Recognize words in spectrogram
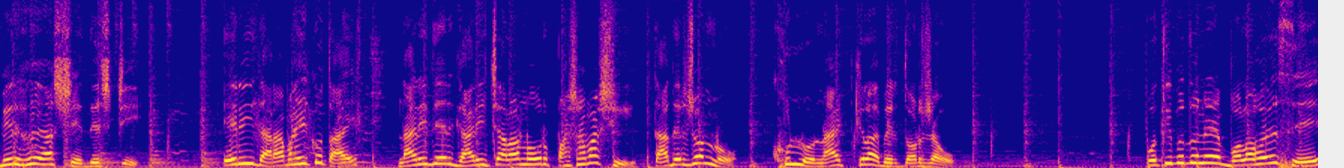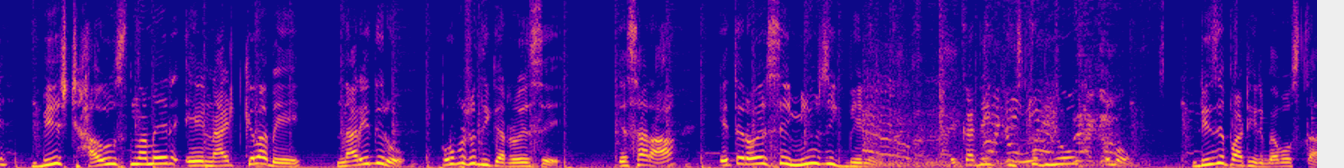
বের হয়ে আসছে দেশটি। এরই ধারাবাহিকতায় নারীদের গাড়ি চালানোর পাশাপাশি তাদের জন্য খুলল নাইট ক্লাবের দরজাও। প্রতিবেদনে বলা হয়েছে, বিস্ট হাউস নামের এ নাইট ক্লাবে নারীদেরও প্রবেশাধিকার রয়েছে। এছাড়া এতে রয়েছে মিউজিক ভেন্যু। একাধিক স্টুডিও এবং ডিজে পার্টির ব্যবস্থা।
